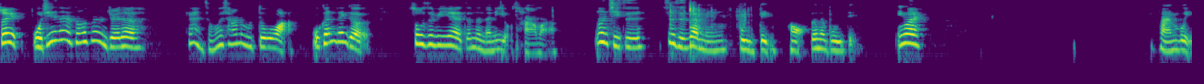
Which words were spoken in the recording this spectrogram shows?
所以我其实那个时候真的觉得，看怎么会差那么多啊？我跟那个硕士毕业真的能力有差吗？那其实事实证明不一定，哦，真的不一定，因为反正不一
